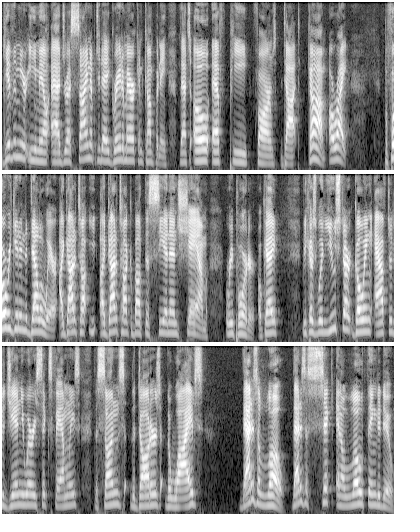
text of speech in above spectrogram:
Give them your email address. Sign up today. Great American company. That's ofpfarms.com. All right. Before we get into Delaware, I got to talk I got to talk about the CNN sham reporter, okay? Because when you start going after the January 6 families, the sons, the daughters, the wives, that is a low. That is a sick and a low thing to do.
